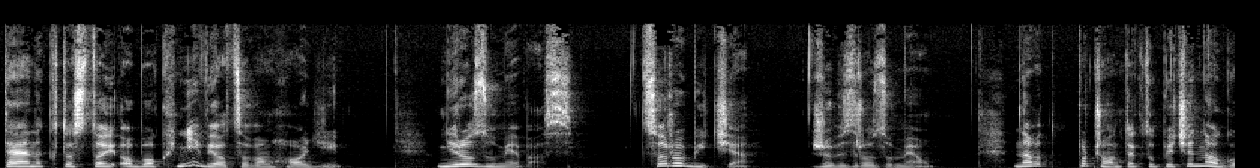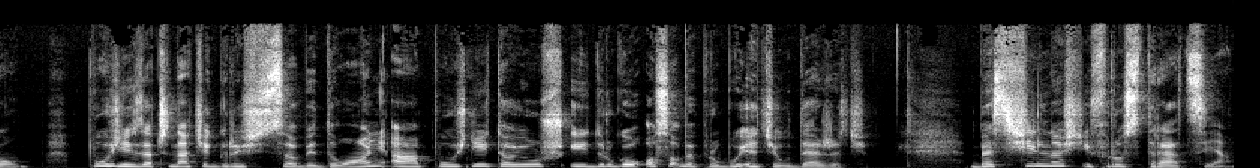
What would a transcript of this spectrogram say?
Ten, kto stoi obok, nie wie o co wam chodzi. Nie rozumie was. Co robicie, żeby zrozumiał? Na początek tupiecie nogą, później zaczynacie gryźć sobie dłoń, a później to już i drugą osobę próbujecie uderzyć. Bezsilność i frustracja.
